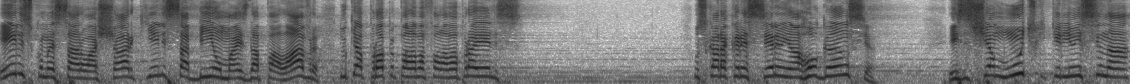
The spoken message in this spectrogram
Eles começaram a achar que eles sabiam mais da palavra do que a própria palavra falava para eles. Os caras cresceram em arrogância. Existia muitos que queriam ensinar,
